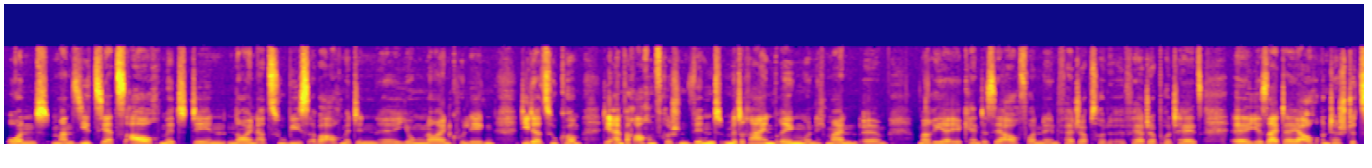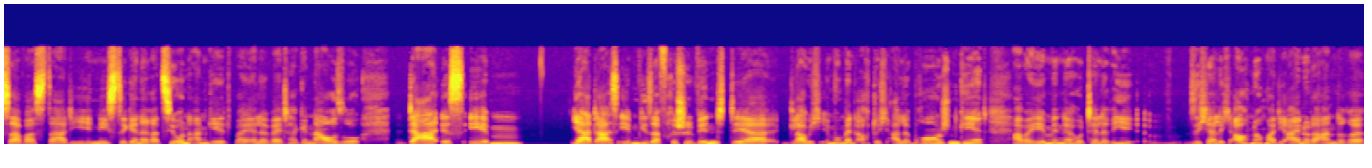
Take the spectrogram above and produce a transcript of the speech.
Und man sieht es jetzt auch mit den neuen Azubis, aber auch mit den äh, jungen neuen Kollegen, die dazukommen, die einfach auch einen frischen Wind mit reinbringen. Und ich meine, ähm, Maria, ihr kennt es ja auch von den Fairjob Fair Hotels. Äh, ihr seid da ja auch Unterstützer, was da die nächste Generation angeht, bei Elevator genauso. Da ist eben ja, da ist eben dieser frische Wind, der, glaube ich, im Moment auch durch alle Branchen geht, aber eben in der Hotellerie äh, sicherlich auch nochmal die ein oder andere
